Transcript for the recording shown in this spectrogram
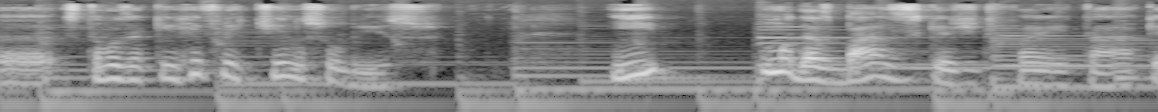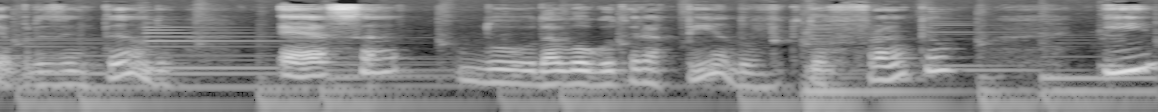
é, estamos aqui refletindo sobre isso. E uma das bases que a gente vai estar tá aqui apresentando é essa do, da logoterapia do Viktor Frankl e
